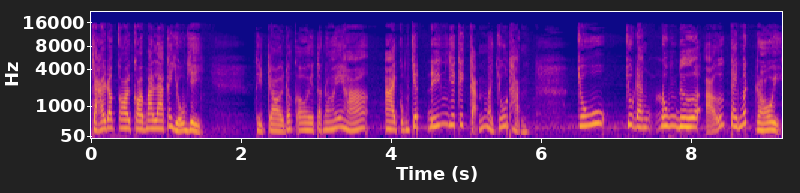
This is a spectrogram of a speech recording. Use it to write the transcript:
chạy ra coi coi ba la cái vụ gì. Thì trời đất ơi, ta nói hả, ai cũng chết điếng với cái cảnh mà chú Thành. Chú, chú đang đung đưa ở cây mít rồi.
